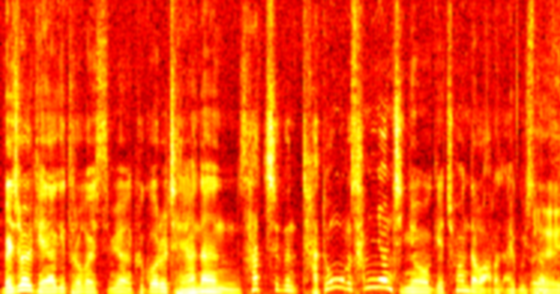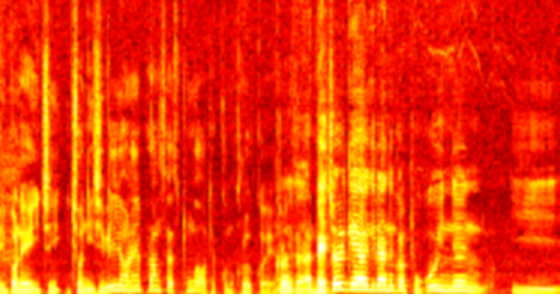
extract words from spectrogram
매절 계약이 들어가 있으면 그거를 제한한 사측은 자동으로 3년 징역에 처한다고 알아, 알고 있어요. 네, 이번에 20, 2021년에 프랑스에서 통과가 됐고 뭐 그럴 거예요. 그러니까 요 매절 계약이라는 걸 보고 있는 이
